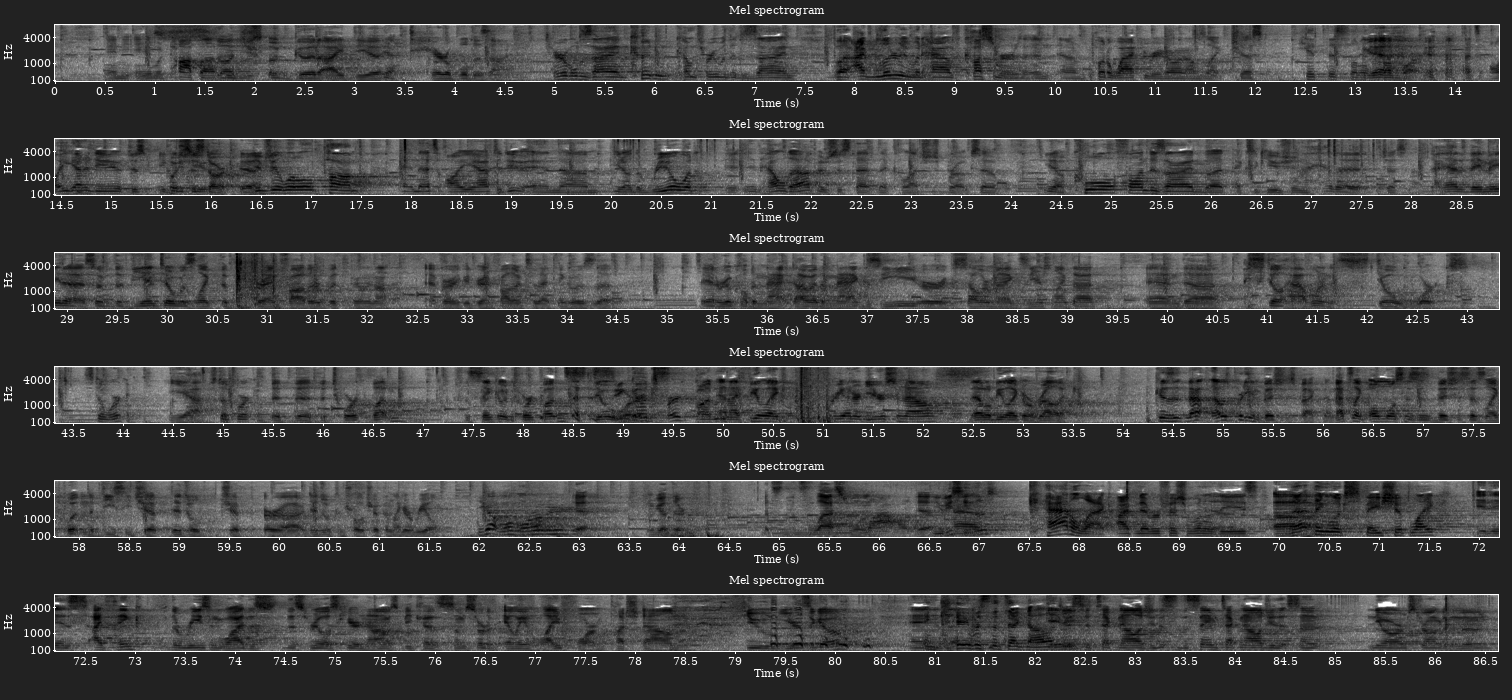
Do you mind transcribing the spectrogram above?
and, and it would pop up. and you just- a good idea. Yeah. Terrible design. terrible design couldn't come through with the design but i literally would have customers and um, put a wacky rig on i was like just hit this little Yeah. pump bar that's all you got to do Just It push you- start, yeah. gives you a little pump and that's all you have to do and um, you know the reel would it, it held up it was just that that clutch just broke so you know cool fun design but execution I had a just not I had they made a so the Viento was like the grandfather, but apparently not a very good grandfather to I think it was the they had a reel called the Mag Daiwa the Mag Z or Exceler Mag Z or something like that, and uh, I still have one and it still works. still working Yeah, Still twerking. The the the twerk button, the Cinco twerk button still Cinco works. twerk button. And I feel like 300 years from now, that'll be like a relic. Because that, that was pretty ambitious back then. That's like almost as ambitious as like putting the DC chip, digital chip, or uh, digital control chip in like a reel. you got one more over here Yeah, we got there. That's, that's the last one. Wow. Yeah. Have you seen those? Cadillac. I've never fished one of these. that thing looks spaceship like. It is. I think the reason why this this reel is here now is because some sort of alien life form touched down a few years ago And gave us the technology. gave us the technology. This is the same technology that sent Neil Armstrong to the moon.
